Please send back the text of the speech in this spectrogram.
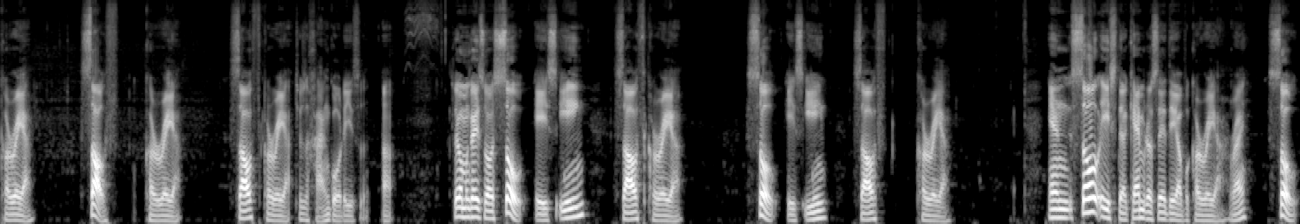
Korea，South Korea，South Korea 就是韩国的意思啊。所以我们可以说，Seoul is in South Korea. Seoul is in South Korea. And Seoul is the capital city of Korea, right? Seoul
